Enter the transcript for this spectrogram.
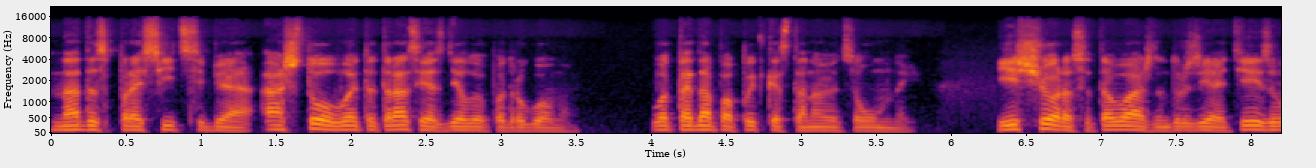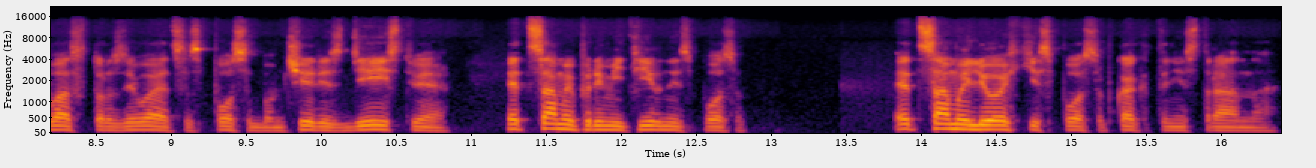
надо спросить себя, а что в этот раз я сделаю по-другому? Вот тогда попытка становится умной. Еще раз, это важно, друзья, те из вас, кто развивается способом через действие, это самый примитивный способ – это самый легкий способ, как это ни странно.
